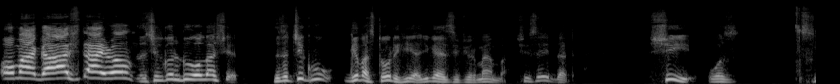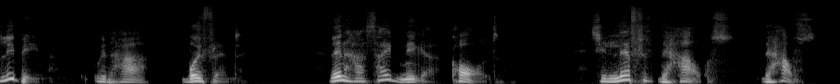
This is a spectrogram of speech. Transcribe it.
Oh my gosh, Tyrone. She's going to do all that shit. There's a chick who gave a story here, you guys, if you remember. She said that she was sleeping with her boyfriend. Then her side nigger called. She left the house, the house,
